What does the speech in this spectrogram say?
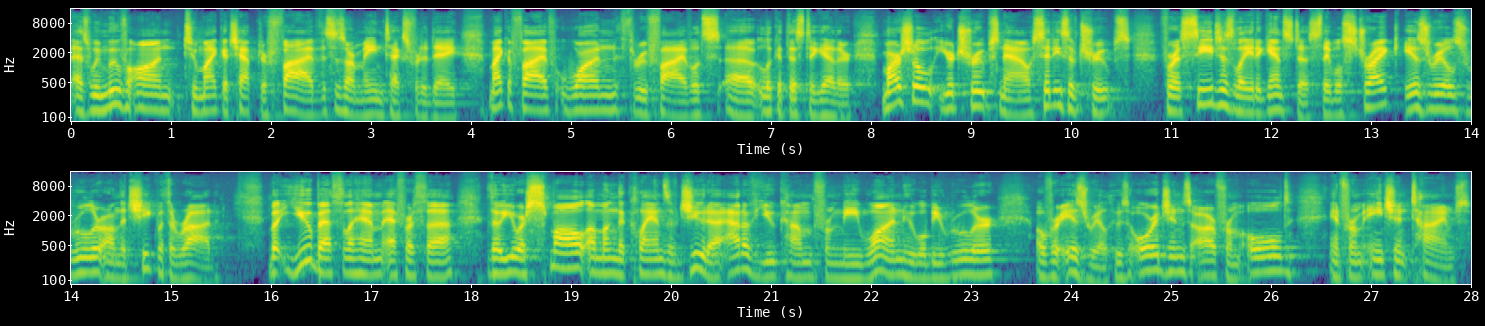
as we move on to Micah chapter 5, this is our main text for today. Micah 5, 1 through 5. Let's uh, look at this together. Marshal your troops now, cities of troops, for a siege is laid against us. They will strike Israel's ruler on the cheek with a rod. But you, Bethlehem Ephrathah, though you are small among the clans of Judah, out of you come from me one who will be ruler over Israel, whose origins are from old and from ancient times.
